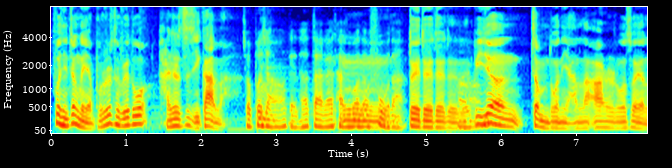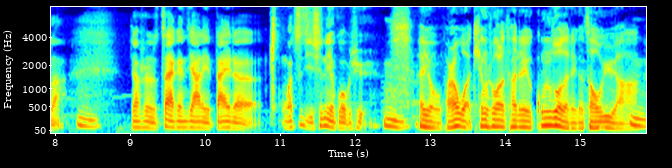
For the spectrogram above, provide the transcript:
父亲挣的也不是特别多，还是自己干吧。就不想给他带来太多的负担嗯。对对对对对，啊毕竟这么多年了，二十多岁了，嗯要是再跟家里待着，我自己心里也过不去。嗯哎呦，反正我听说了他这个工作的这个遭遇啊，嗯，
